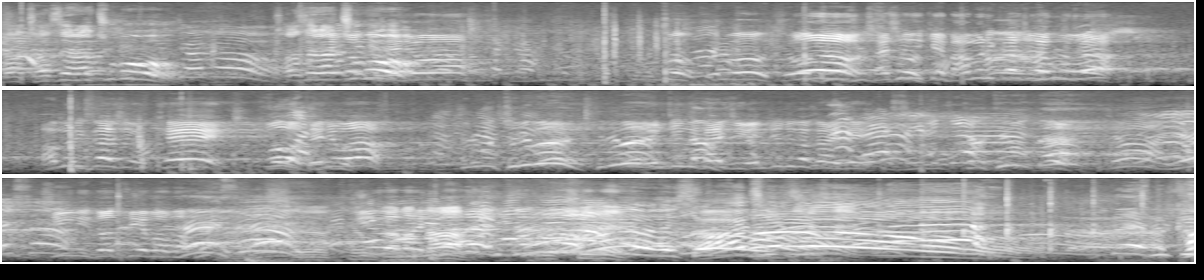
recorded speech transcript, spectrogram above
자, 자세 낮추고. 자세 낮추고. 어 자신 있게 마무리까지 하고 가. 마무리까지 오케이. 또 내려와. 드리블 드리블 드리블 연준이 가야지 연준이가 가야 돼. 자 뒤에 있다 지훈이 너 뒤에 봐봐. 태호 잘한다. 그렇지. 나이스. 가.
